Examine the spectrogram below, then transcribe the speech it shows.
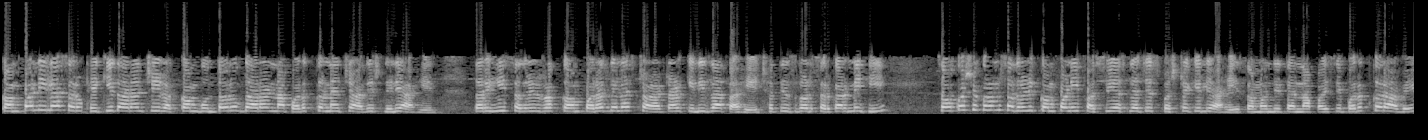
कंपनीला सर्व ठेकीदारांची रक्कम गुंतवणूकदारांना परत करण्याचे आदेश दिले आहेत. तरीही सगळी रक्कम परत देण्यास टाळाटाळ केली जात आहे. छत्तीसगड सरकारनेही चौकशी करून सदरी कंपनी फसवी असल्याचे स्पष्ट केले आहे. संबंधितांना पैसे परत करावे.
